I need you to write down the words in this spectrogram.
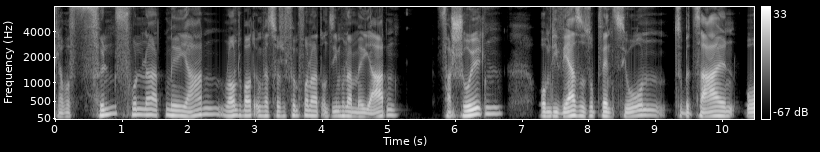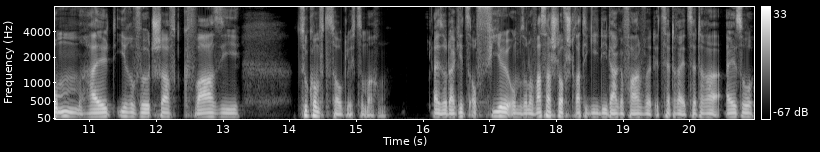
glaube, 500 Milliarden, roundabout irgendwas zwischen 500 und 700 Milliarden verschulden, um diverse Subventionen zu bezahlen, um halt ihre Wirtschaft quasi zukunftstauglich zu machen. Also da geht's auch viel um so eine Wasserstoffstrategie, die da gefahren wird, etc. etc. Also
